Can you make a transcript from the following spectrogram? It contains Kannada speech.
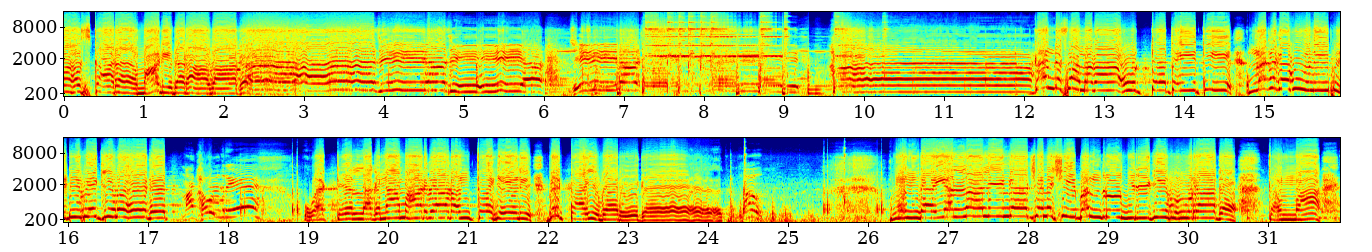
ನಮಸ್ಕಾರ ಮಾಡಿದರಾವಾಗ. ಜಿಯ ಜಿಯ ಜಿಯ ಗಂಡಸ ಮಗ ಹುಟ್ಟತೈತಿ ಮದಗ ಗೂಳಿ ಬಿಡಿಬೇಕಿವಾಗ ಹೊಟ್ಟೆ ಲಗ್ನ ಮಾಡಬೇಡ ಅಂತ ಹೇಳಿ ಬಿಟ್ಟ ಇವರೀಗ. ಮುಂದ ಎಲ್ಲ ಲಿಂಗ ಜನಸಿ ಬಂದ್ರು ಮಿರುಗಿ ಊರಾಗ ತಮ್ಮ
